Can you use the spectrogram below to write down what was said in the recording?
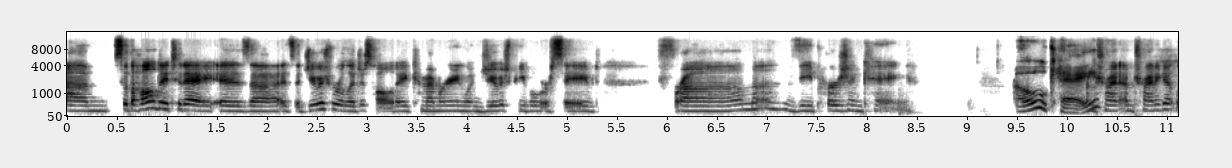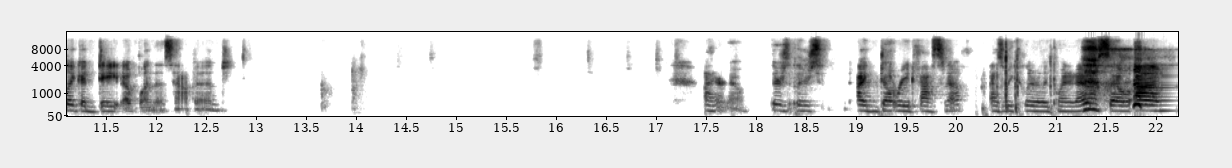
Um, so the holiday today is uh, it's a Jewish religious holiday commemorating when Jewish people were saved from the Persian king. Okay. I'm trying I'm trying to get like a date of when this happened. I don't know. There's there's I don't read fast enough, as we clearly pointed out. So um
